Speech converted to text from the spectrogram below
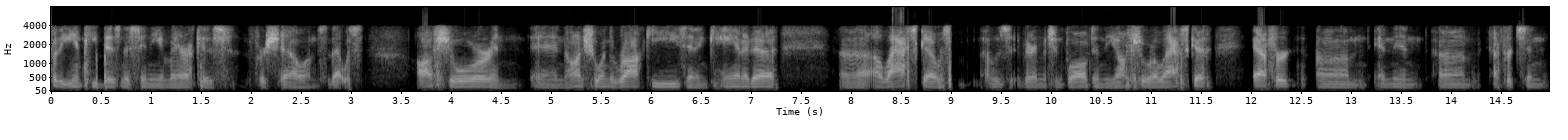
for the E&P business in the Americas for Shell. And so that was offshore and, and onshore in the Rockies and in Canada. Uh, Alaska, I was I was very much involved in the offshore Alaska effort, um, and then um, efforts in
